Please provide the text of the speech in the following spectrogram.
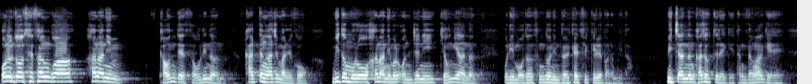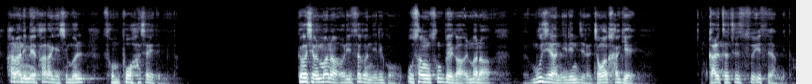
오늘도 세상과 하나님 가운데서 우리는 갈등하지 말고 믿음으로 하나님을 온전히 경외하는 우리 모든 성도님들 될 수 있기를 바랍니다. 믿지 않는 가족들에게 당당하게 하나님의 살아계심을 선포하셔야 됩니다. 그것이 얼마나 어리석은 일이고 우상 숭배가 얼마나 무지한 일인지를 정확하게 가르쳐 줄 수 있어야 합니다.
